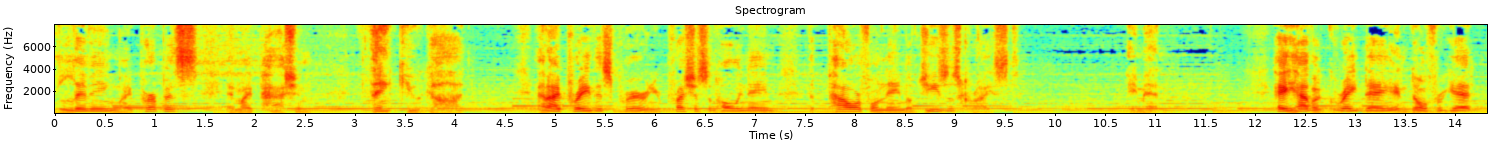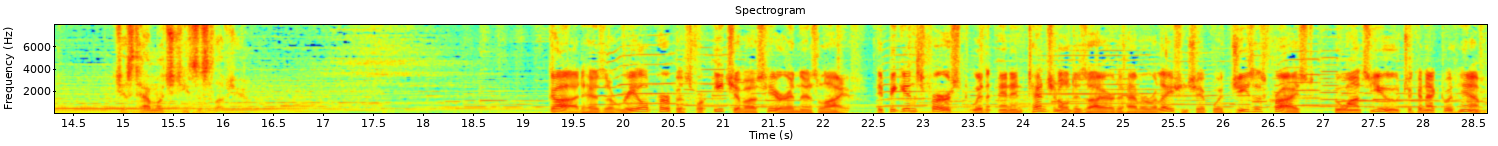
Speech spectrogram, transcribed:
living my purpose and my passion. Thank you, God. And I pray this prayer in your precious and holy name, the powerful name of Jesus Christ. Amen. Hey, have a great day, and don't forget, just how much Jesus loves you. God has a real purpose for each of us here in this life. It begins first with an intentional desire to have a relationship with Jesus Christ who wants you to connect with Him.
